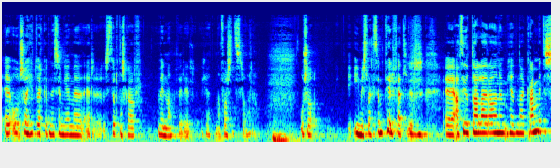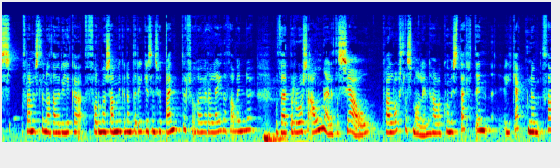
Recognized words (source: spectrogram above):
E, og svo hitt verkefnið sem ég með er stjórnarskrár vinnan fyrir hérna fórsættisráðara og svo ímislegt sem tilfellur e, af því þú talaðir á þennum hérna grammetisframlýsluna þá er ég líka formað samningarnæmda ríkisins við bændur og hafa verið að leiða þá vinnu. Og það er bara rosa ánægilegt að sjá hvað lofslagsmálin hafa komið stert inn í gegnum þá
